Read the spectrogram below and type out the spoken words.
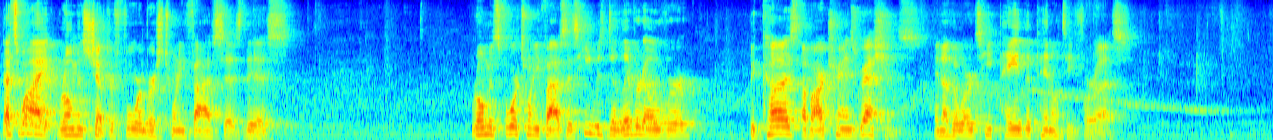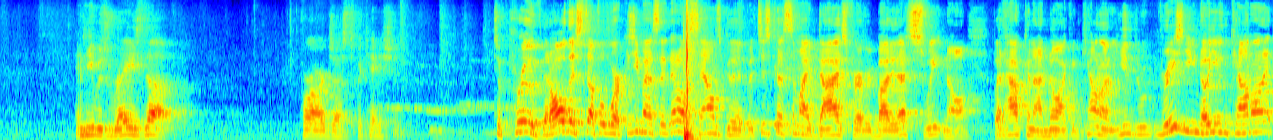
That's why Romans chapter 4 and verse 25 says this. Romans 4:25 says he was delivered over because of our transgressions. In other words, he paid the penalty for us. And he was raised up for our justification to prove that all this stuff will work. Because you might say, that all sounds good, but just because somebody dies for everybody, that's sweet and all. But how can I know I can count on it? You, the reason you know you can count on it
